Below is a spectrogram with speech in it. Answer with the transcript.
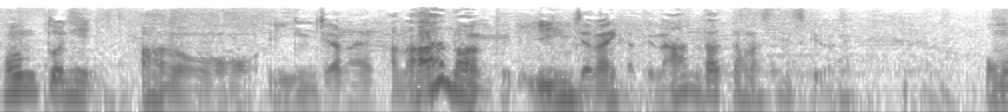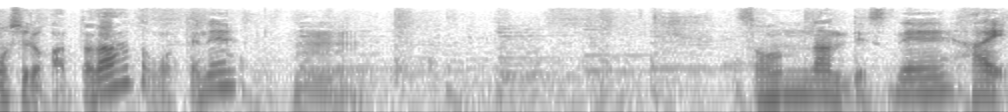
本当に、あの、いいんじゃないかな、なんて、いいんじゃないかってなんだって話ですけどね、面白かったなと思ってね、うん。そんなんですね、はい。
